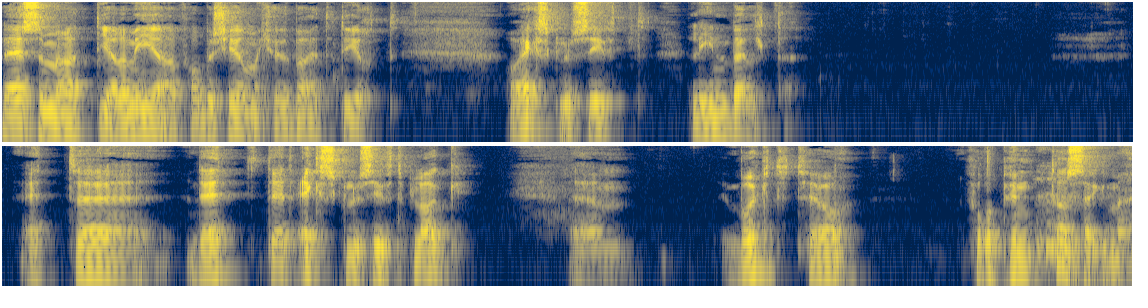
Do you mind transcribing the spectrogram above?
leser vi at Jeremia får beskjed om å kjøpe et dyrt og eksklusivt linbelte. Et, uh, det, er et, det, er et, eksklusivt plagg. Um, brukt å, for å pynte seg med.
